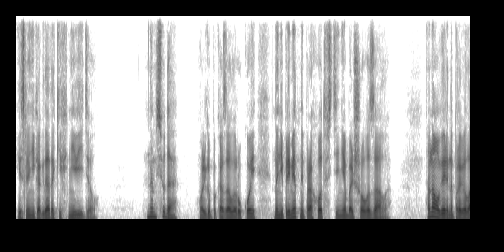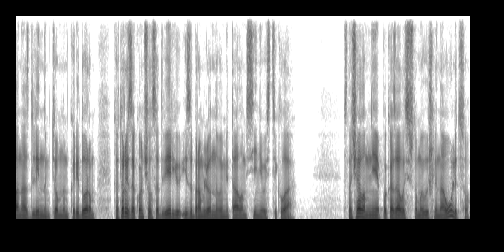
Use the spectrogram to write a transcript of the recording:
если никогда таких не видел. «Нам сюда», — Ольга показала рукой на неприметный проход в стене большого зала. Она уверенно провела нас длинным темным коридором, который закончился дверью из обрамленного металлом синего стекла. Сначала мне показалось, что мы вышли на улицу,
